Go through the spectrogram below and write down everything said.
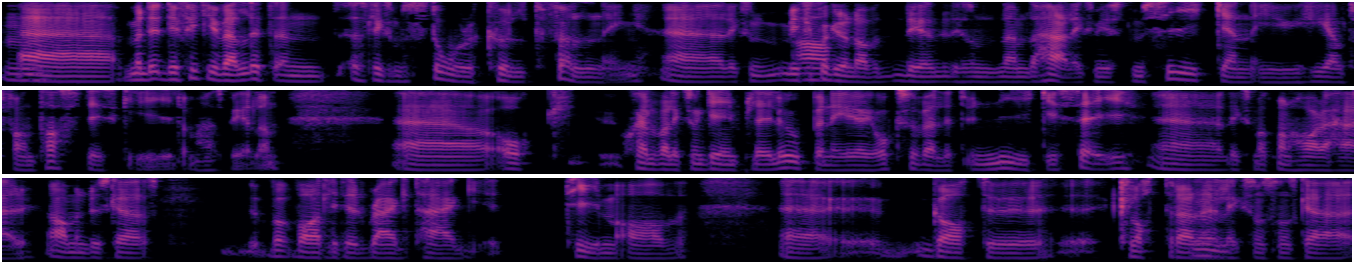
Mm. Eh, men det, det fick ju väldigt en, en liksom stor kultföljning. Eh, liksom mycket Ja. på grund av det, det som du nämnde här. Liksom just musiken är ju helt fantastisk i de här spelen. Eh, och själva liksom gameplay-loopen är ju också väldigt unik i sig. Eh, liksom att man har det här, ja men du ska s- v- vara ett litet ragtag-team av eh, gatuklottrare Mm. liksom som ska eh,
